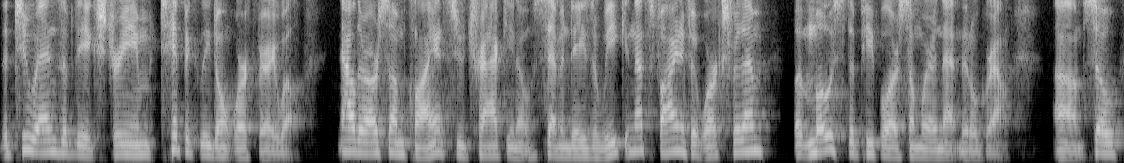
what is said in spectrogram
the two ends of the extreme typically don't work very well. Now, there are some clients who track, you know, seven days a week, and that's fine if it works for them. But most of the people are somewhere in that middle ground. Um, so,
